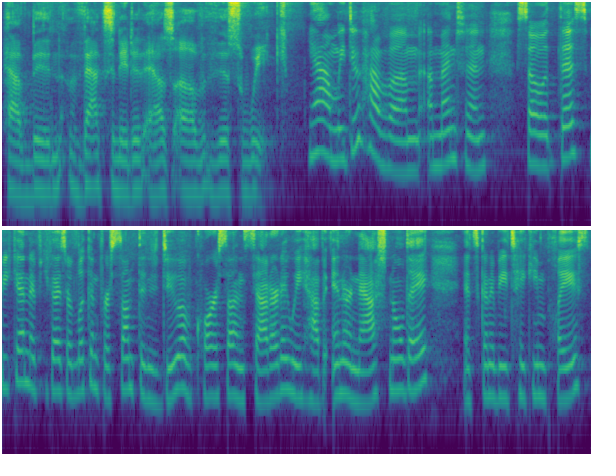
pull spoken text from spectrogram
have been vaccinated as of this week. Yeah, and we do have um, a mention. So this weekend, if you guys are looking for something to do, of course, on Saturday we have International Day. It's going to be taking place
